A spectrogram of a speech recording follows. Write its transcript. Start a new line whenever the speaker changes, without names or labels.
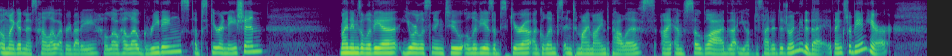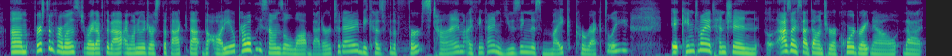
Oh my goodness. Hello, everybody. Hello, hello. Greetings, Obscura Nation. My name's Olivia. You are listening to Olivia's Obscura, a glimpse into my mind palace. I am so glad that you have decided to join me today. Thanks for being here. Um, first and foremost, right off the bat, I want to address the fact that the audio probably sounds a lot better today because for the first time, I think I am using this mic correctly. It came to my attention as I sat down to record right now that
